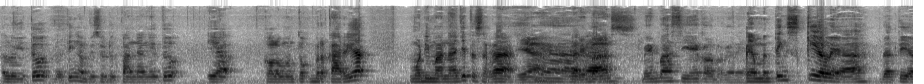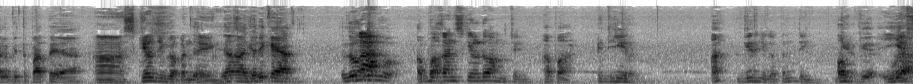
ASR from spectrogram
lu itu berarti ngambil sudut pandang itu ya kalau untuk berkarya mau di mana aja terserah. Ya Ya, bebas. Bebas. Sih ya kalau berkarya. yang penting skill ya berarti ya lebih tepatnya ya. Eh, skill juga penting. Ya jadi kayak lu Enggak, lu apa? bukan skill doang cuy. Apa? Gear. Hah? gear juga penting. Oh gear. iya. Wes,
